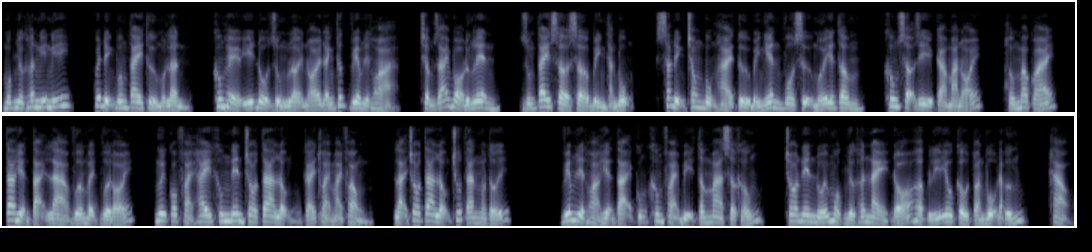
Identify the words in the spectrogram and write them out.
Một nhược hân nghĩ nghĩ, quyết định buông tay thử một lần, không hề ý đồ dùng lời nói đánh thức viêm liệt hỏa, chậm rãi bò đứng lên, dùng tay sờ sờ bình thản bụng, xác định trong bụng hải tử bình yên vô sự mới yên tâm, không sợ gì cả mà nói, hồng ma quái, ta hiện tại là vừa mệt vừa đói, ngươi có phải hay không nên cho ta lộng cái thoải mái phòng, lại cho ta lộng chút ăn ngon tới. Viêm liệt hỏa hiện tại cũng không phải bị tâm ma sở khống, cho nên đối một nhược hân này đó hợp lý yêu cầu toàn bộ đáp ứng. Hảo,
